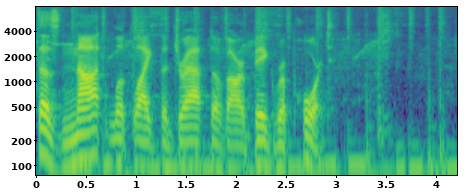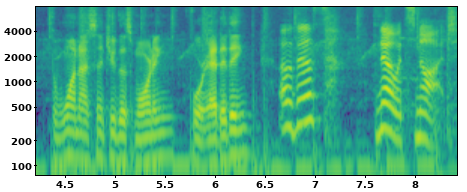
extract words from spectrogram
does not look like the draft of our big report. The one I sent you this morning for editing? Oh, this? No, it's not.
